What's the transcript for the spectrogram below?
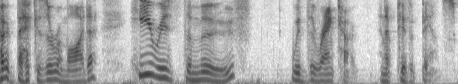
go back as a reminder here is the move with the Renko and a pivot bounce.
